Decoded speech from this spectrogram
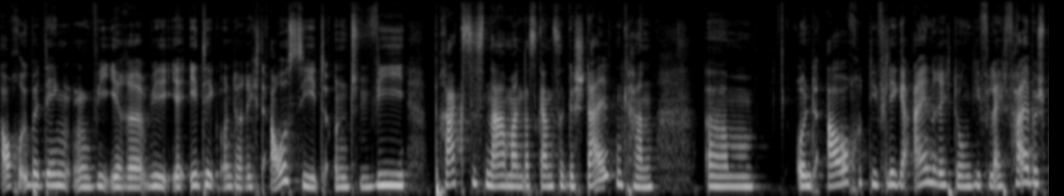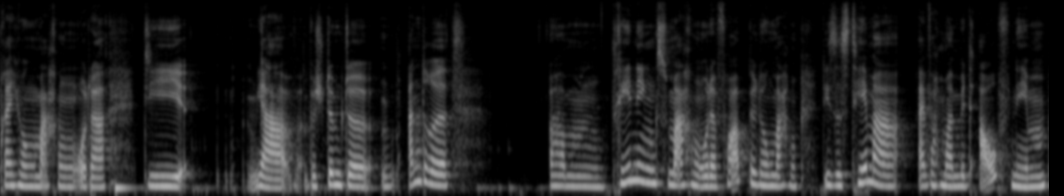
auch überdenken, wie ihre, wie ihr Ethikunterricht aussieht und wie praxisnah man das Ganze gestalten kann. Ähm, und auch die Pflegeeinrichtungen, die vielleicht Fallbesprechungen machen oder die ja bestimmte andere ähm, Trainings machen oder Fortbildung machen, dieses Thema einfach mal mit aufnehmen,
